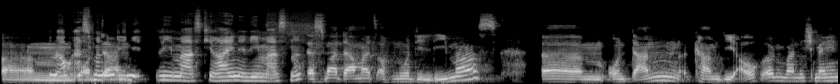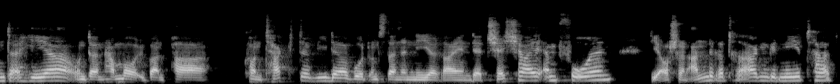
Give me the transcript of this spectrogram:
Ähm, Und auch erstmal nur die Limas, die reine Limas, ne? das war damals auch nur die Limas. Ähm, und dann kam die auch irgendwann nicht mehr hinterher. Und dann haben wir über ein paar Kontakte wieder, wurde uns dann eine Näherei in der Tschechei empfohlen, die auch schon andere Tragen genäht hat.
